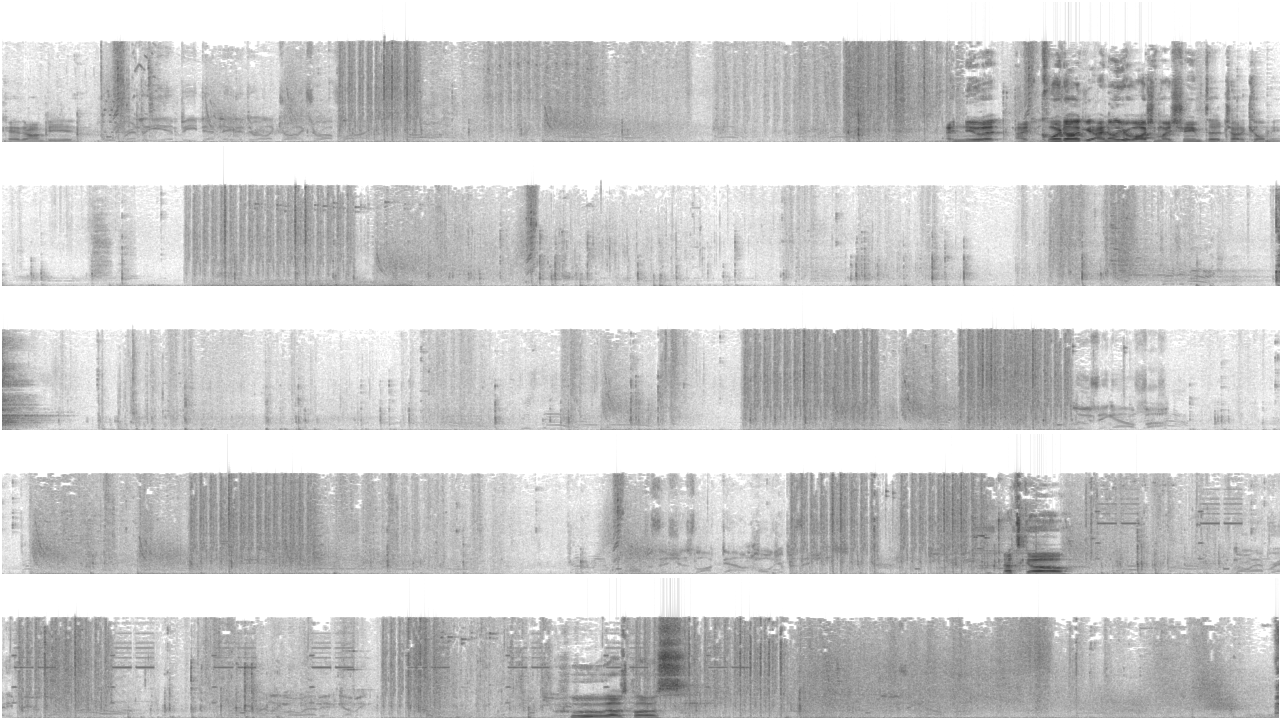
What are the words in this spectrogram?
Okay, they're on B. I knew it. I, Corn dog, I know you're watching my stream to try to kill me. Moab incoming. Whew, that was close.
